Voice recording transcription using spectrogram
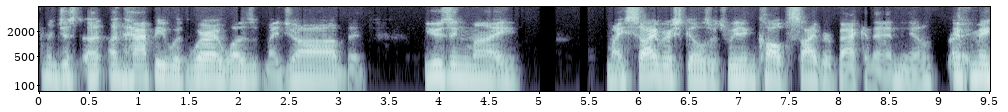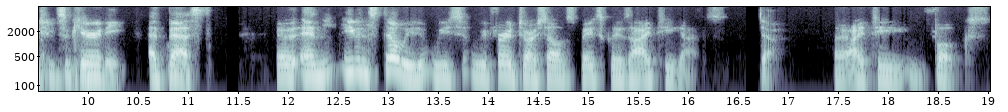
and just un- unhappy with where I was at my job and using my my cyber skills, which we didn't call cyber back then, you know, Right. information security at best. And even still, we we referred to ourselves basically as IT guys. Yeah. or IT folks,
